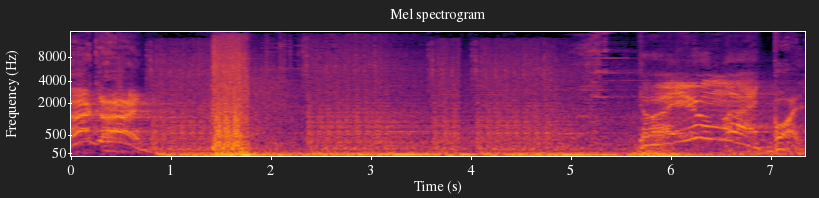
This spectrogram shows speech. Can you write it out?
Огонь! Твою мать! Боль!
